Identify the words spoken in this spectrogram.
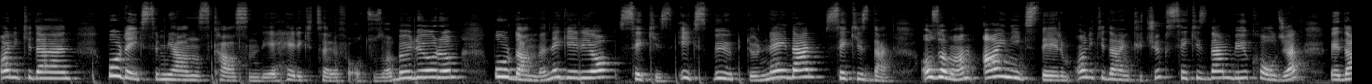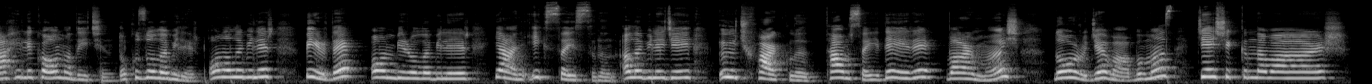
12'den. Burada x'im yalnız kalsın diye her iki tarafı 30'a bölüyorum. Buradan da ne geliyor? 8. x büyüktür neyden? 8'den. O zaman aynı x değerim 12'den küçük 8'den büyük olacak ve dahillik olmadığı için 9 olabilir, 10 olabilir, bir de 11 olabilir. Yani x sayısının alabileceği 3 farklı tam sayı değeri varmış. Doğru cevabımız C şıkkında var.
